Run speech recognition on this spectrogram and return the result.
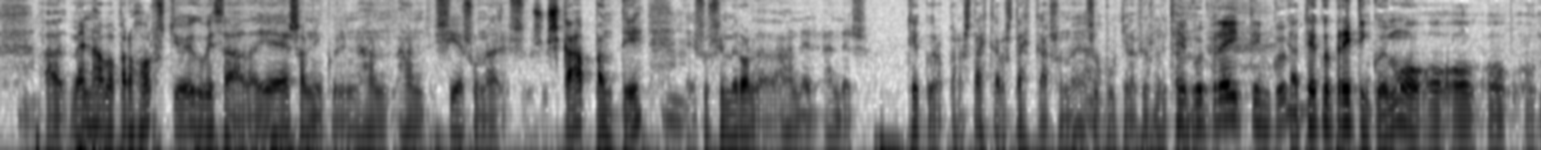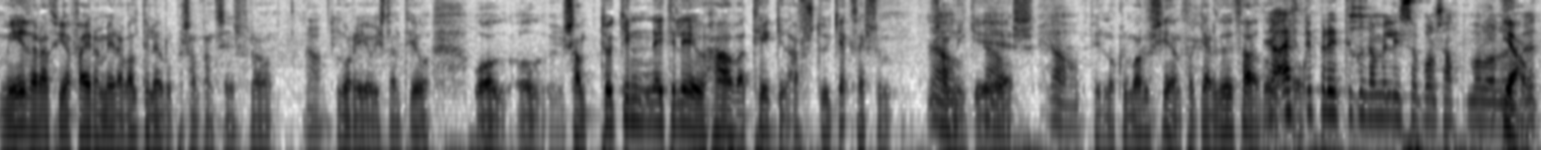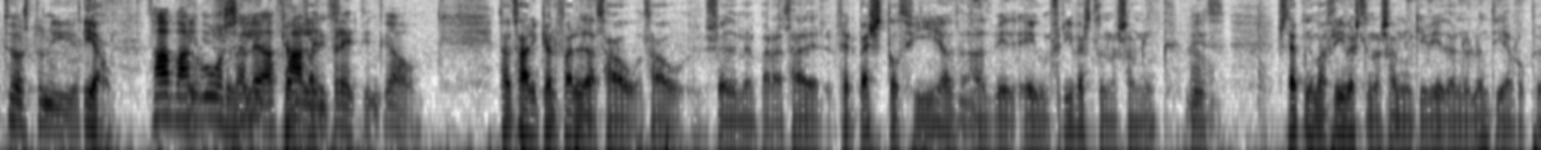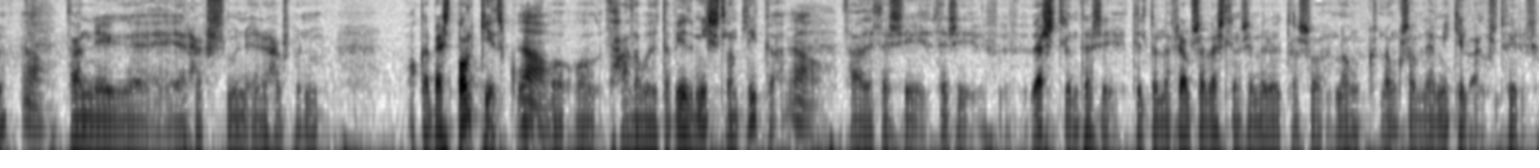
að menn hafa bara horst í augu við það að ég er samningurinn hann, hann sé svona skapandi mm. eins og sem er orðaða hann er, hann er tekur bara stækkar og stækkar svona eins og búkina fjórspittanum tekur breytingum. Já, tekur breytingum og, og, og, og miðar að því að færa meira vald til Európusambandsins frá Noregi og Íslandi og samtökin neytilegu hafa tekið afstuð gegn þessum samningi ES fyrir nokkrum árum síðan þá gerðu þau það Já, og, eftir breytinguna með Lísabons áttmálunum 2009 já, það var í, rosalega falin breyting já. Það, það er í kjölfarið að þá, þá sögðum við bara að það er, fer best á því að, mm. að við eigum fríverslunarsamning við stefnum að fríverslunarsamningi við önnur löndi í Evrópu. Já. þannig eh, er hagsmunum okkar best borgið sko, og, og það á auðvitað við um Ísland líka. Já. Það er þessi, þessi verslun, þessi tiltöla frjálsa verslun sem eru auðvitað svo lang, langsamlega mikilvægust fyrir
